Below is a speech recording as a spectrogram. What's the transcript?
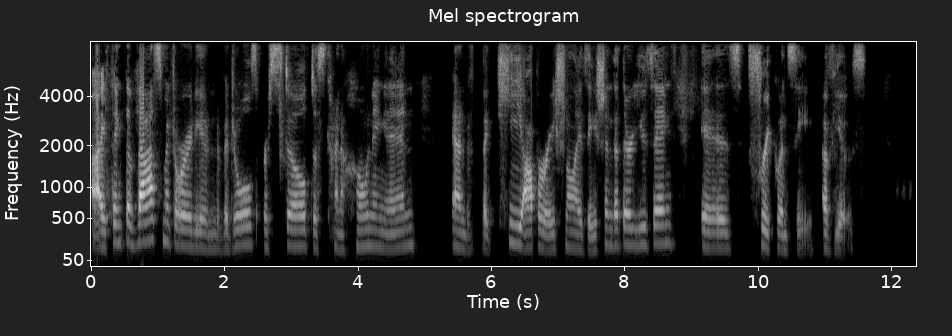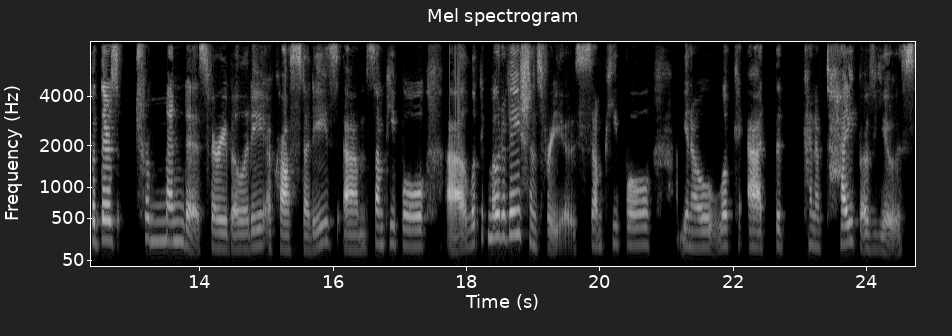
I think the vast majority of individuals are still just kind of honing in and the key operationalization that they're using is frequency of use. But there's tremendous variability across studies. Um, some people uh, look at motivations for use. Some people, you know, look at the kind of type of use.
